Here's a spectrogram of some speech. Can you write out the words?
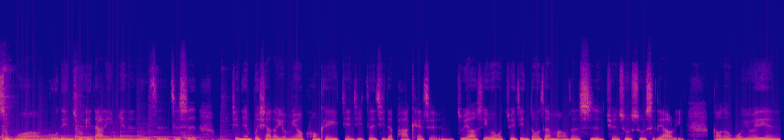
是我固定做意大利面的日子。只是今天不晓得有没有空可以剪辑这期的 podcast，主要是因为我最近都在忙着吃全素素食料理，搞得我有一点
